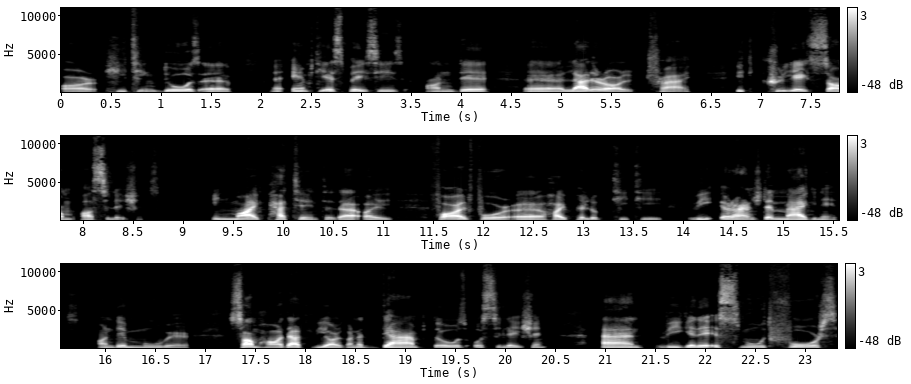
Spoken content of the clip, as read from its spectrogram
are hitting those uh, uh empty spaces on the uh, lateral track, it creates some oscillations. In my patent that I filed for uh, Hyperloop TT, we arrange the magnet on the mover somehow that we are going to damp those oscillation and we get a smooth force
